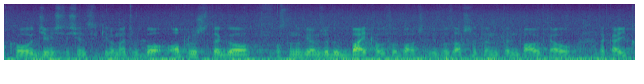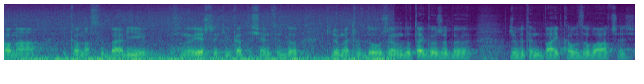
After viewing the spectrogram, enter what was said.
około 9 tysięcy kilometrów, bo oprócz tego postanowiłem, żeby Bajkał zobaczyć, bo zawsze ten, ten Bajkał, taka ikona, ikona Syberii, jeszcze kilka tysięcy do, kilometrów dołożyłem do tego, żeby, żeby ten Bajkał zobaczyć.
